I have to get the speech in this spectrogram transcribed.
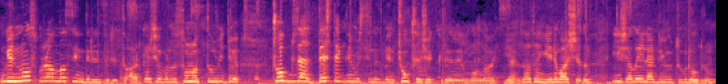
Bugün Nose Brown nasıl indirilir? Arkadaşlar burada son attığım video çok güzel desteklemişsiniz beni. Çok teşekkür ederim vallahi. Ya, zaten yeni başladım. İnşallah ileride YouTuber olurum.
